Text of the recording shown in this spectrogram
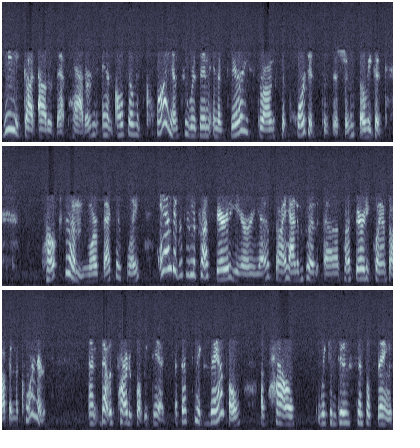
he got out of that pattern, and also his clients, who were then in a very strong supported position, so he could help them more effectively. And it was in the prosperity area, so I had him put a prosperity plant off in the corner. And that was part of what we did. But that's an example of how we can do simple things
